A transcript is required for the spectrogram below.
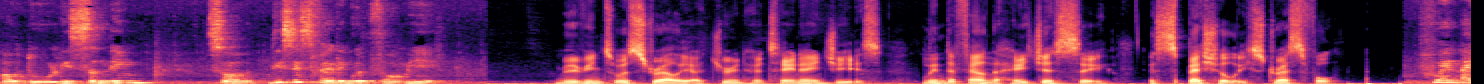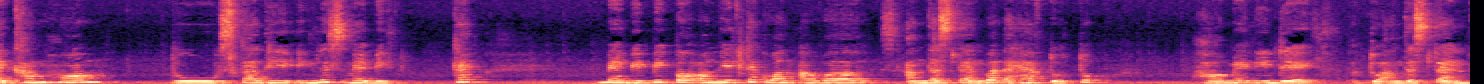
how to listening. So this is very good for me. Moving to Australia during her teenage years, Linda found the HSC especially stressful. When I come home to study English, maybe take, maybe people only take one hour understand what I have to took how many days to understand.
